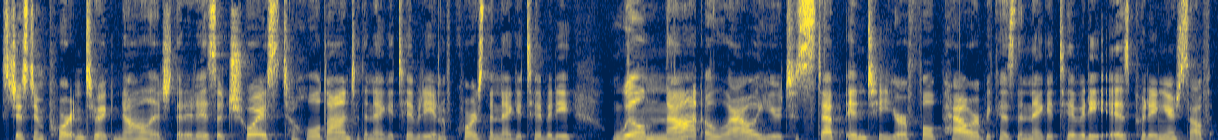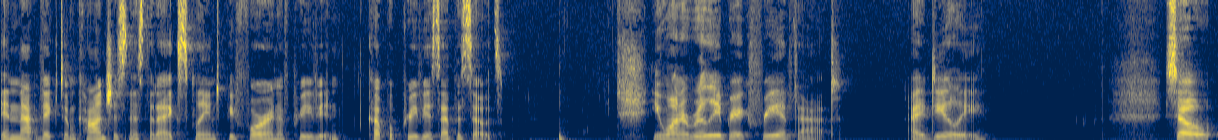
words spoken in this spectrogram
It's just important to acknowledge that it is a choice to hold on to the negativity. And of course, the negativity will not allow you to step into your full power because the negativity is putting yourself in that victim consciousness that I explained before in a previous couple previous episodes. You want to really break free of that, ideally. So,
